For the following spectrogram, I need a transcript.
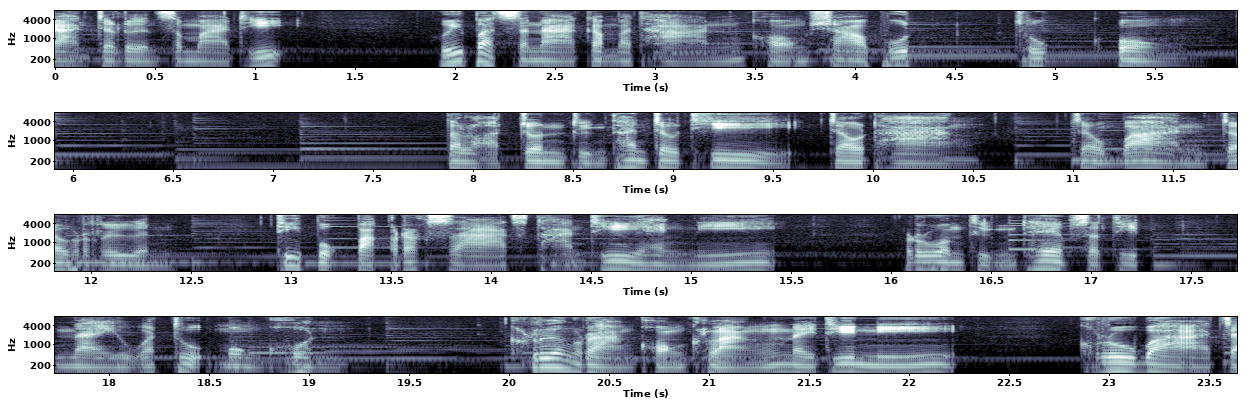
การเจริญสมาธิ วิปัสสนากรรมฐานของชาวพุทธ ทุกองค์ ตลอดจนถึงท่านเจ้าที่เจ้าทาง เจ้าบ้านเจ้าเรือน ที่ปกปักรักษาสถานที่แห่งนี้ รวมถึงเทพสถิตในวัตถุมงคล เครื่องรางของขลังในที่นี้ ครูบาอาจ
